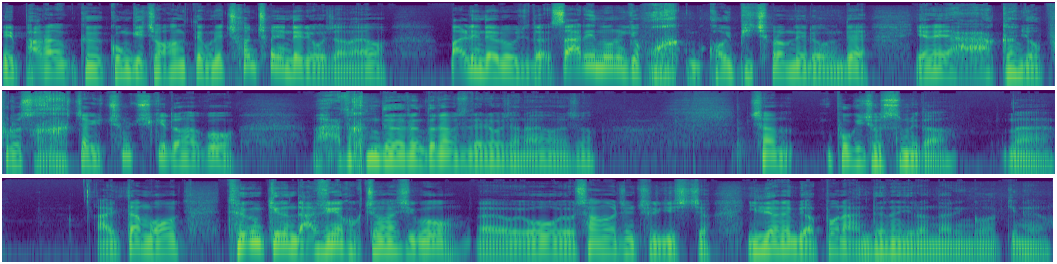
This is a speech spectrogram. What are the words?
이 바람 그 공기 저항 때문에 천천히 내려오잖아요. 빨리 내려오지도 쌀이 노는 게 확 거의 비처럼 내려오는데 얘네 약간 옆으로 살짝 춤추기도 하고 아주 흔들흔들하면서 내려오잖아요. 그래서 참 보기 좋습니다. 네. 아, 일단 뭐, 퇴근길은 나중에 걱정하시고, 에, 요, 요 상황을 좀 즐기시죠. 1년에 몇 번 안 되는 이런 날인 것 같긴 해요.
